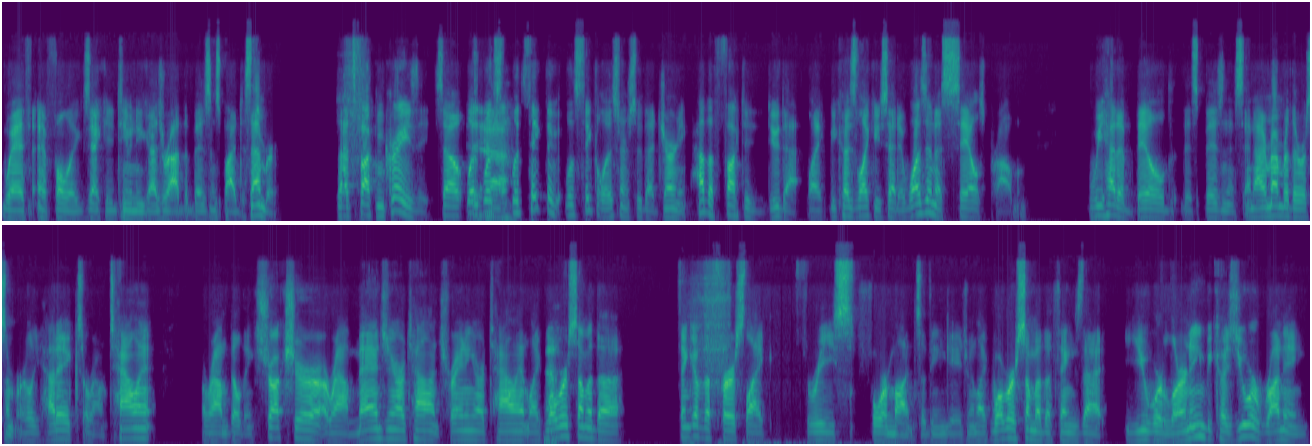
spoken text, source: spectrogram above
with a full executive team, and you guys were out of the business by December. That's fucking crazy. So let, Yeah. let's let's take the let's take the listeners through that journey. How the fuck did you do that? Like because like you said, it wasn't a sales problem. We had to build this business, and I remember there were some early headaches around talent, around building structure, around managing our talent, training our talent. Like, Yeah. what were some of the think of the first like three four months of the engagement? Like, what were some of the things that you were learning because you were running?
